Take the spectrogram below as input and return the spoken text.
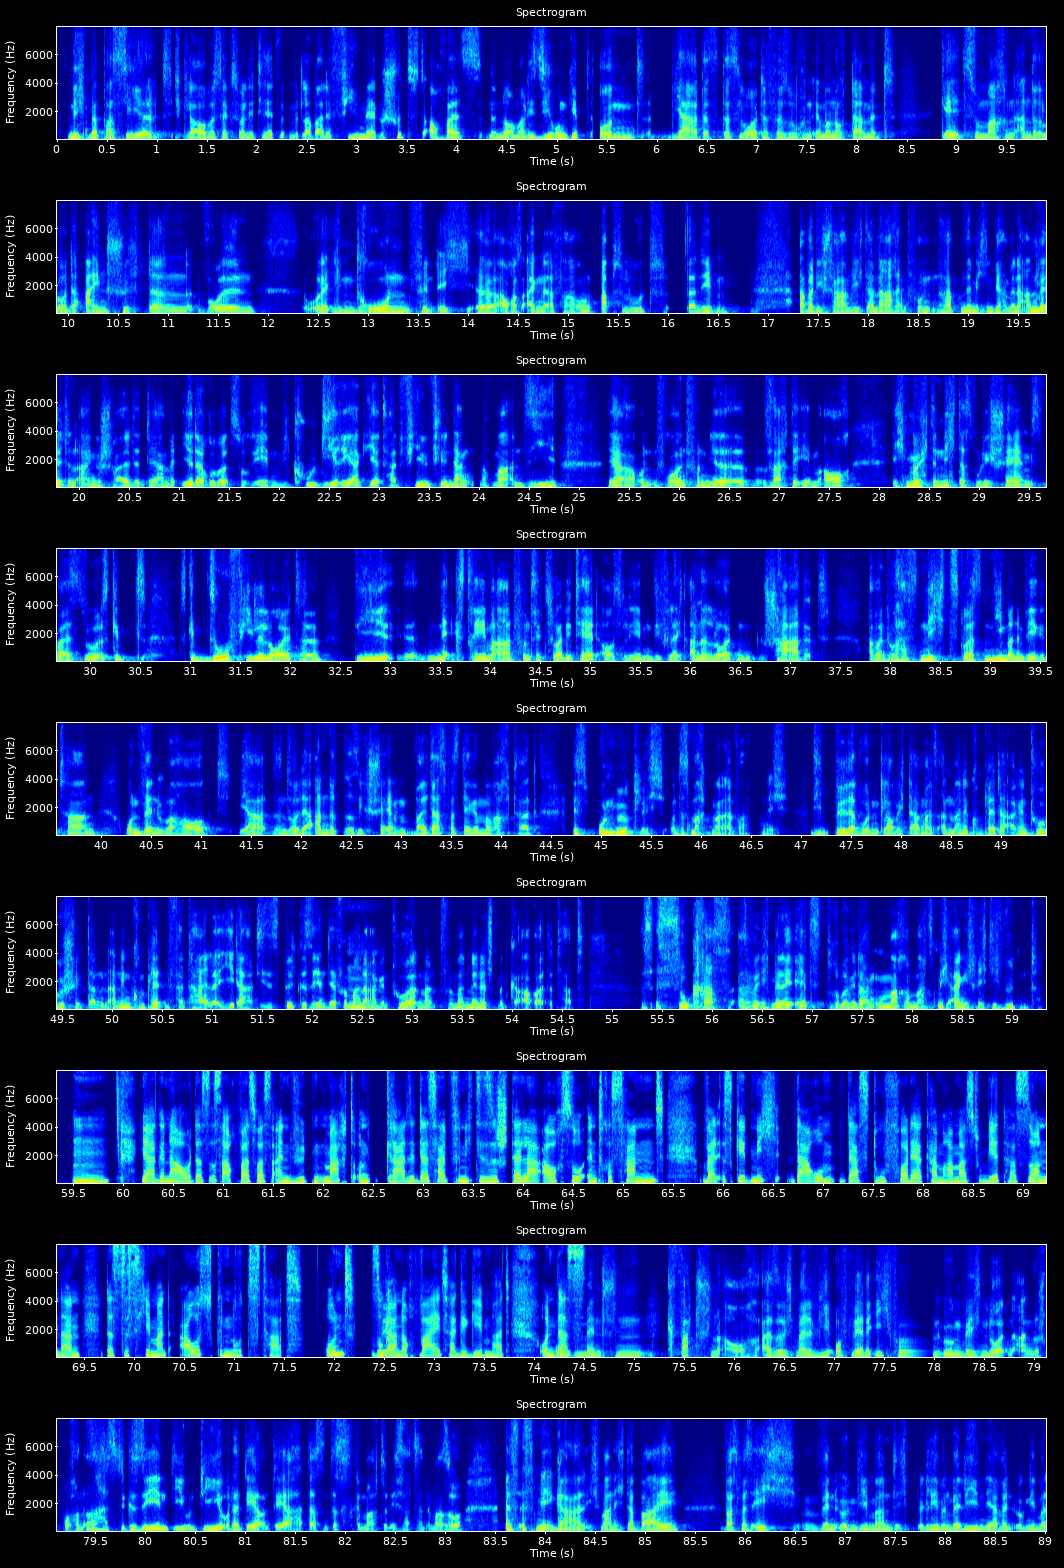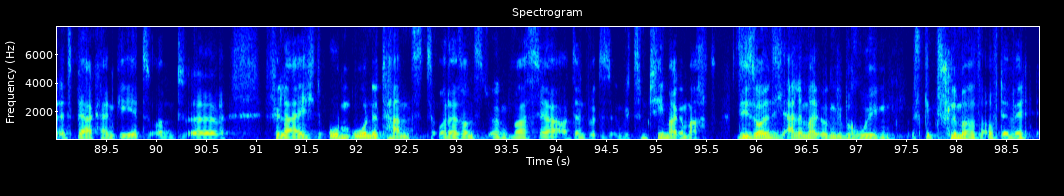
nicht mehr passiert. Ich glaube, Sexualität wird mittlerweile viel mehr geschützt, auch weil es eine Normalisierung gibt. Und ja, dass, dass Leute versuchen immer noch damit Geld zu machen, andere Leute einschüchtern wollen oder ihnen drohen, finde ich äh, auch aus eigener Erfahrung absolut daneben. Aber die Scham, die ich danach empfunden habe, nämlich wir haben eine Anwältin eingeschaltet, ja, mit ihr darüber zu reden, wie cool die reagiert hat. Vielen, vielen Dank nochmal an sie. Ja, und ein Freund von mir äh, sagte eben auch, ich möchte nicht, dass du dich schämst. Weißt du, es gibt, es gibt so viele Leute, die äh, eine extreme Art von Sexualität ausleben, die vielleicht anderen Leuten schadet. aber du hast nichts, du hast niemandem wehgetan und wenn überhaupt, ja, dann soll der andere sich schämen, weil das, was der gemacht hat, ist unmöglich und das macht man einfach nicht. Die Bilder wurden, glaube ich, damals an meine komplette Agentur geschickt, an, an den kompletten Verteiler. Jeder hat dieses Bild gesehen, der für meine mhm. Agentur, für mein Management gearbeitet hat. Es ist so krass. Also wenn ich mir da jetzt drüber Gedanken mache, macht es mich eigentlich richtig wütend. Mm. Ja, genau. Das ist auch was, was einen wütend macht. Und gerade deshalb finde ich diese Stelle auch so interessant, weil es geht nicht darum, dass du vor der Kamera masturbiert hast, sondern dass das jemand ausgenutzt hat und sogar ja. noch weitergegeben hat. Und, das und Menschen quatschen auch. Also ich meine, wie oft werde ich von irgendwelchen Leuten angesprochen, oh, hast du gesehen, die und die oder der und der hat das und das gemacht und ich sage dann immer so, es ist mir egal, ich war nicht dabei was weiß ich, wenn irgendjemand, ich lebe in Berlin, ja, wenn irgendjemand ins Berghain geht und äh, vielleicht oben ohne tanzt oder sonst irgendwas, ja, und dann wird es irgendwie zum Thema gemacht. Sie sollen sich alle mal irgendwie beruhigen. Es gibt Schlimmeres auf der Welt.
